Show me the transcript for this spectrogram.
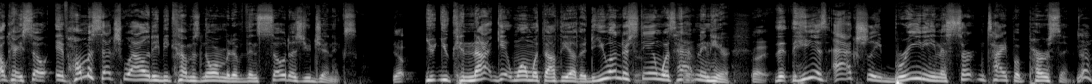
okay. So if homosexuality becomes normative, then so does eugenics. Yep. You, you cannot get one without the other. Do you understand what's happening here? Right. That he is actually breeding a certain type of person. Yeah.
